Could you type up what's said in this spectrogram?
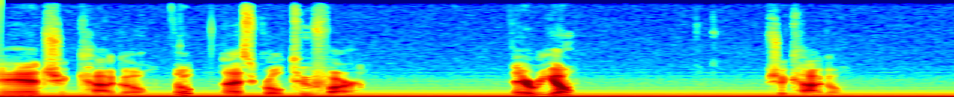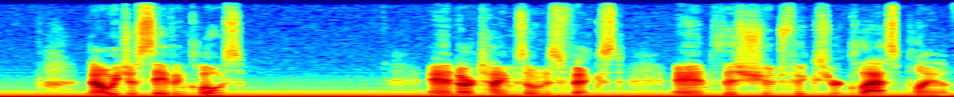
and Chicago. Oh, I scrolled too far. There we go. Chicago. Now we just save and close. And our time zone is fixed. And this should fix your class plan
